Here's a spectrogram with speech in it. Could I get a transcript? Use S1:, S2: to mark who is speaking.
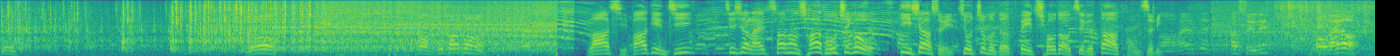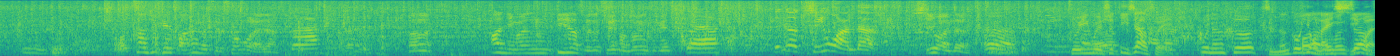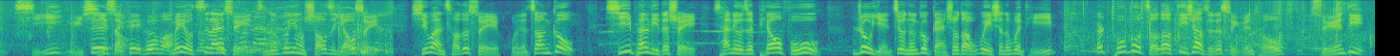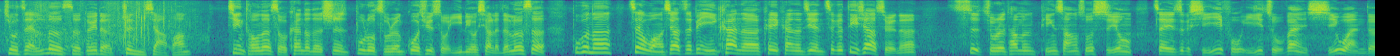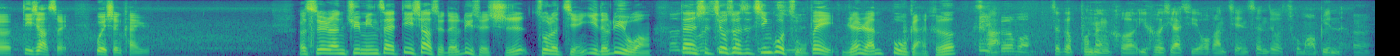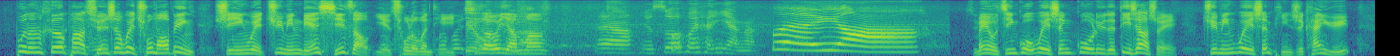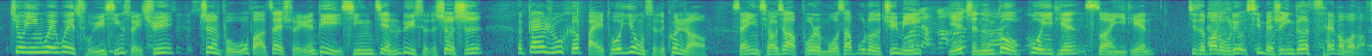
S1: 对，有，哦，就发动了。
S2: 拉起发电机，接下来插上插头之后，地下水就这么的被抽到这个大桶子里。
S1: 哦，还要再，啊，水呢？哦，来了。嗯。哦，这样就可以把那个水抽过来的。
S3: 对啊。
S1: 嗯。啊，你们地下水的水桶都用这边？
S3: 对啊。这个洗碗的。
S1: 洗碗的。
S3: 嗯。
S2: 就因为是地下水，不能喝，只能够用来洗碗、洗衣与洗澡。没有自来水，只能够用勺子舀水。洗碗槽的水混着脏垢。洗衣盆里的水残留着漂浮物，肉眼就能够感受到卫生的问题。而徒步走到地下水的水源头，水源地就在垃圾堆的正下方。镜头呢所看到的是部落族人过去所遗留下来的垃圾。不过呢，再往下这边一看呢，可以看得见这个地下水呢是族人他们平常所使用在这个洗衣服以及煮饭、洗碗的地下水，卫生堪舆。而虽然居民在地下水的滤水池做了简易的滤网，但是就算是经过煮沸，仍然不敢喝。
S1: 可以喝吗？
S4: 这个不能喝，一喝下去，我看全身就出毛病了。
S2: 不能喝，怕全身会出毛病，是因为居民连洗澡也出了问题。
S1: 洗澡会痒吗？
S3: 对啊，有时候会很痒啊。
S5: 会呀。
S2: 没有经过卫生过滤的地下水，居民卫生品质堪虞。就因为未处于行水区，政府无法在水源地新建滤水的设施。而该如何摆脱用水的困扰？三英桥下福尔摩沙部落的居民也只能够过一天算一天。记者八六五六新北市英歌采访报道。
